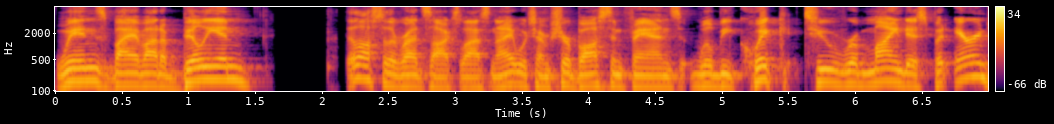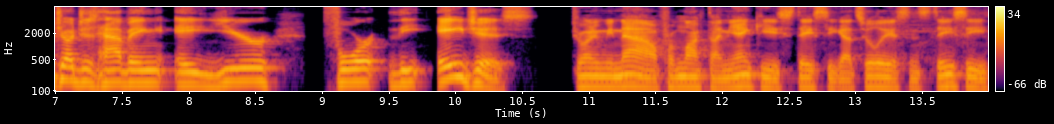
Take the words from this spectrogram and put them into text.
wins by about a billion. They lost to the Red Sox last night, which I'm sure Boston fans will be quick to remind us. But Aaron Judge is having a year for the ages. Joining me now from Locked On Yankees, Stacey Gotsulias. And Stacey,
